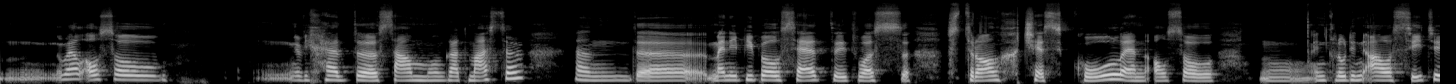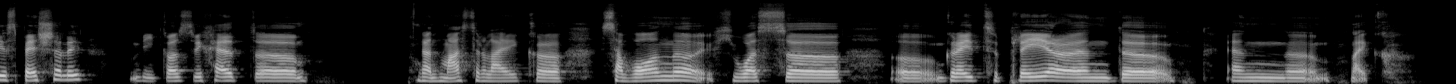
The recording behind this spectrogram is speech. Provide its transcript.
Mm, well, also we had uh, some grandmaster and uh, many people said it was strong chess school and also um, including our city especially because we had uh, grandmaster like uh, savon. He was uh, a great player and uh, and like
